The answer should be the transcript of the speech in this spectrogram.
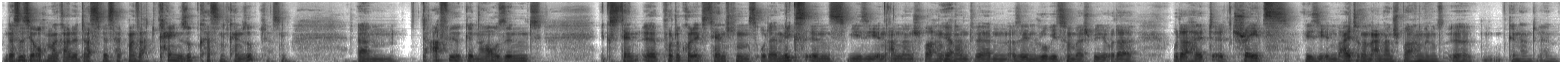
Und das ist ja auch mal gerade das, weshalb man sagt, keine Subklassen, keine Subklassen. Ähm, dafür genau sind Exten äh, Protocol Extensions oder Mix-ins, wie sie in anderen Sprachen ja. genannt werden, also in Ruby zum Beispiel, oder, oder halt äh, Traits, wie sie in weiteren anderen Sprachen äh, genannt werden.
